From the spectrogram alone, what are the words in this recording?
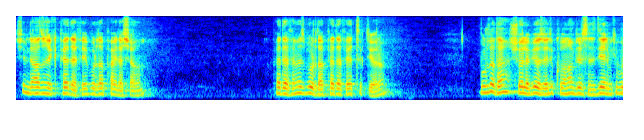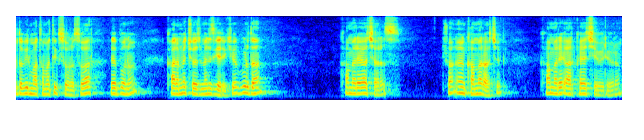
Şimdi az önceki pdf'yi burada paylaşalım. pdf'imiz burada. pdf'ye tıklıyorum. Burada da şöyle bir özellik kullanabilirsiniz. Diyelim ki burada bir matematik sorusu var ve bunu kalemle çözmeniz gerekiyor. Buradan kamerayı açarız. Şu an ön kamera açık. Kamerayı arkaya çeviriyorum.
